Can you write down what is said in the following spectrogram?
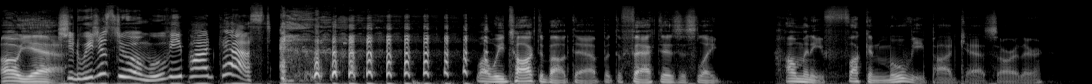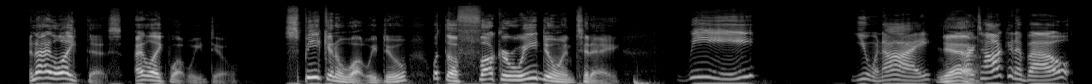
Oh yeah. Should we just do a movie podcast? Well, we talked about that, but the fact is, it's like, how many fucking movie podcasts are there? And I like this. I like what we do. Speaking of what we do, what the fuck are we doing today? we, you and I, Yeah. are talking about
